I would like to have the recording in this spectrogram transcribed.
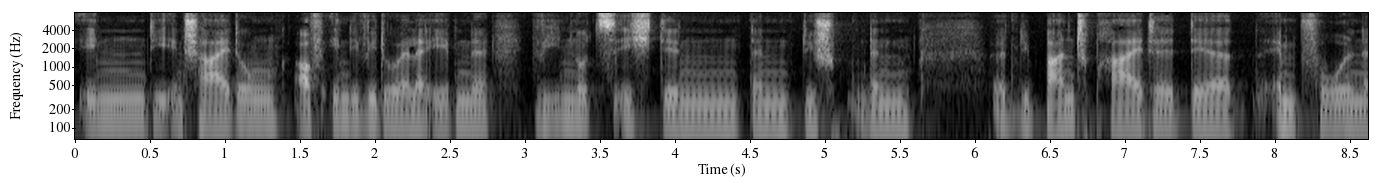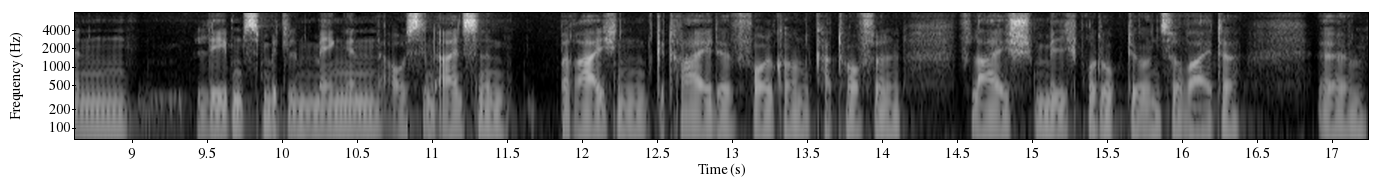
in die Entscheidung auf individueller Ebene, wie nutze ich den, den, die, den, äh, die Bandbreite der empfohlenen Lebensmittelmengen aus den einzelnen Bereichen, Getreide, Vollkorn, Kartoffeln, Fleisch, Milchprodukte und so weiter. Ähm,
